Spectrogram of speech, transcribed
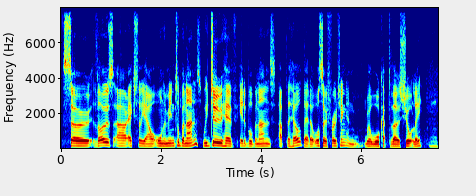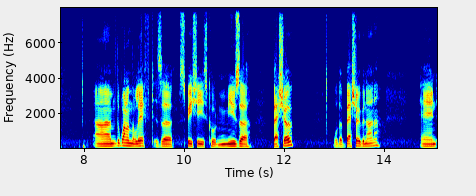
So those are actually our ornamental bananas. We do have edible bananas up the hill that are also fruiting, and we'll walk up to those shortly. Um, the one on the left is a species called Musa basjoo, or the basjoo banana, and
